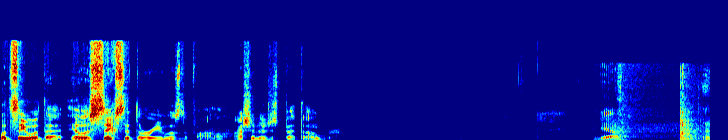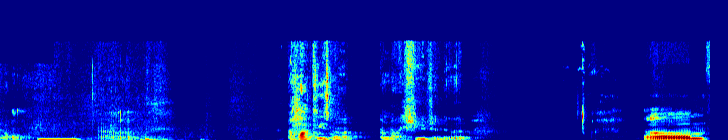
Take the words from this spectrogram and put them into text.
Let's see what that. It was six to three was the final. I should have just bet the over. Yeah, I don't. I don't know. Hockey's not. I'm not huge into it. Um.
